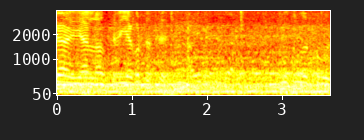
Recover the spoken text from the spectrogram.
ইয়া লঞ্চের ইয়া করতেছে? নতুন খবর।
